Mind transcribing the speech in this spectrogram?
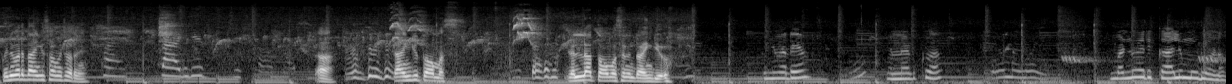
കുഞ്ഞു പറഞ്ഞു താങ്ക് യു സോ മച്ച് പറഞ്ഞേ. ആ താങ്ക് യു തോമസ് എല്ലാ തോമസിനും താങ്ക് യു പറയാം. എന്നെടുക്കുക മണ്ണ് വരെ കാലും മൂടുവാണോ?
